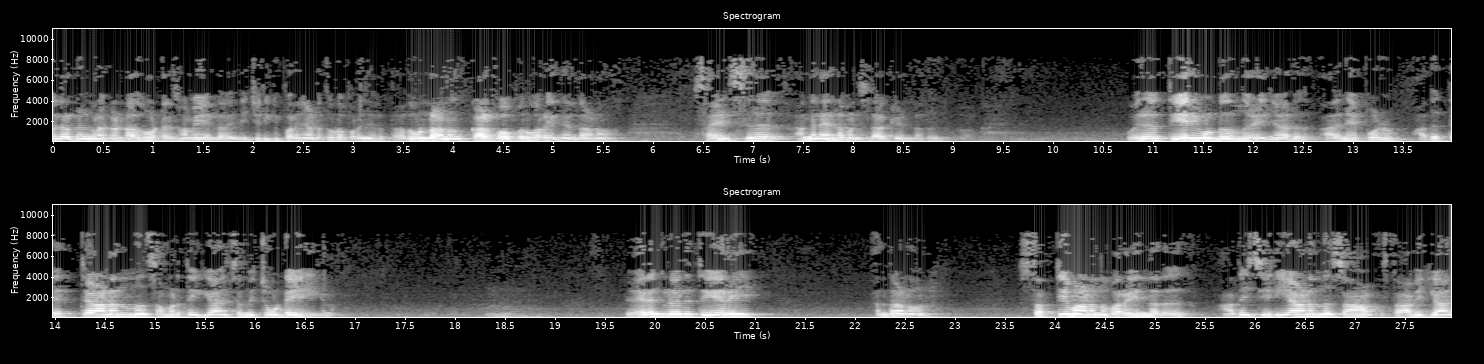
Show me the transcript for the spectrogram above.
വിതർക്കങ്ങളൊക്കെ ഉണ്ട്. അതുപോട്ടെ സമയമില്ല. ഇനി ചുരുക്കി പറഞ്ഞ് അടുത്തൂടെ പറഞ്ഞു നിർത്തുക അതുകൊണ്ടാണ് കാൾ പോപ്പർ പറയുന്നത് എന്താണ്? സയൻസ് അങ്ങനെയല്ല മനസ്സിലാക്കേണ്ടത്. ഒരു തിയറി കൊണ്ടുവന്നു കഴിഞ്ഞാൽ അതിനെപ്പോഴും അത് തെറ്റാണെന്ന് സമർത്ഥിക്കാൻ ശ്രമിച്ചുകൊണ്ടേയിരിക്കണം. ഏതെങ്കിലും ഒരു തിയറി എന്താണ് സത്യമാണെന്ന് പറയുന്നത് അത് ശരിയാണെന്ന് സ്ഥാപിക്കാൻ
